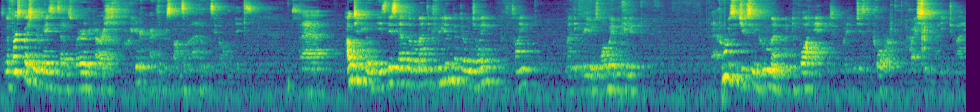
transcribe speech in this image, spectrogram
So the first question that raises itself is where are the guardians? Where are the responsible adults in all of this? Uh, how typical is this level of romantic freedom that they're enjoying at the time? Romantic freedom is one way of putting it. Uh, who is seducing whom and, and to what end? which is the core question in any dramatic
